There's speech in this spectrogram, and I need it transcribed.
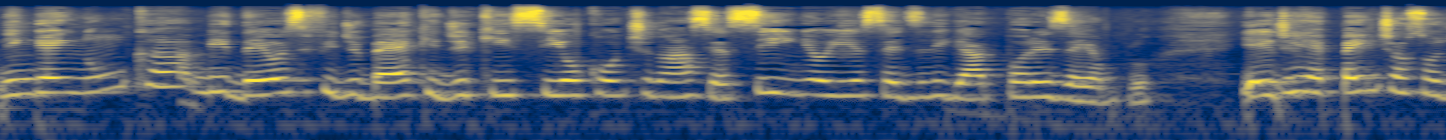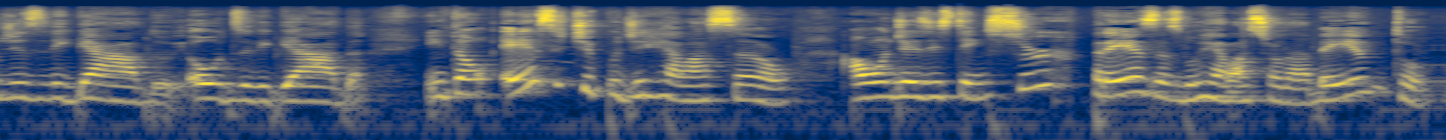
Ninguém nunca me deu esse feedback de que se eu continuasse assim, eu ia ser desligado, por exemplo. E aí, de repente, eu sou desligado ou desligada. Então, esse tipo de relação, onde existem surpresas no relacionamento,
